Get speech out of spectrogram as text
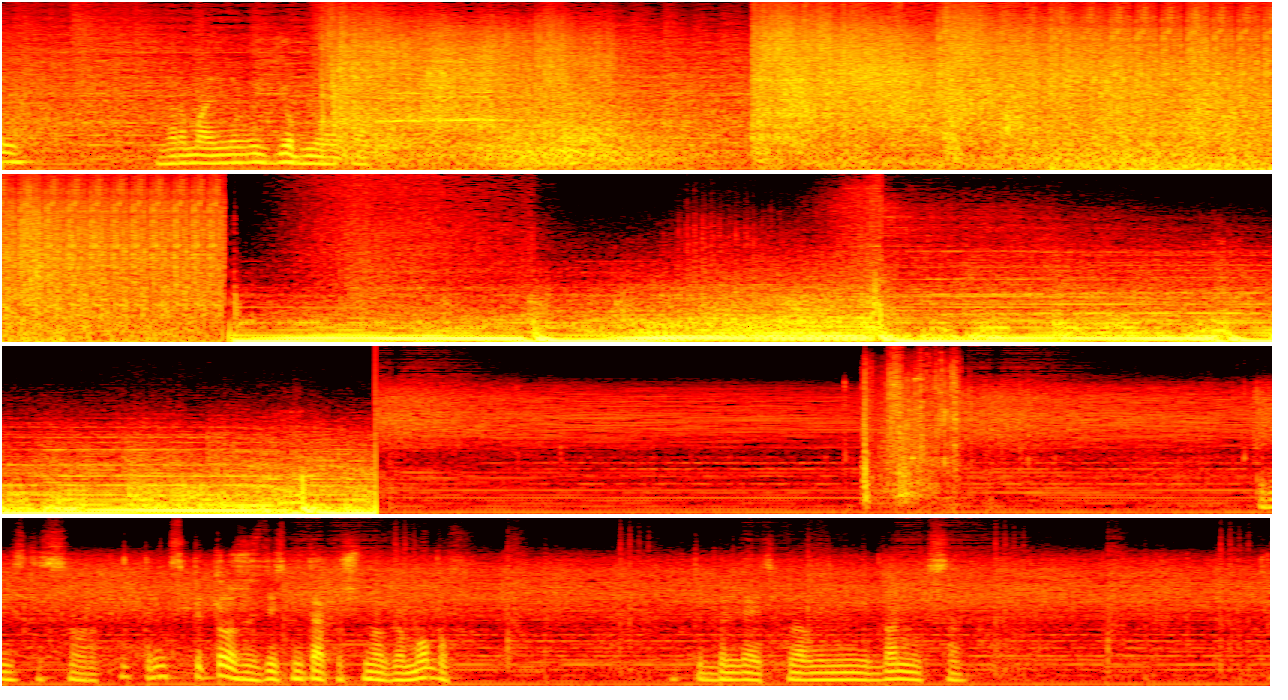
не похуй. Нормально выебнуло. Триста сорок. Ну, в принципе, тоже здесь не так уж много мобов. Блять, главное не ебануться.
